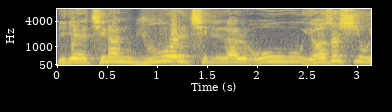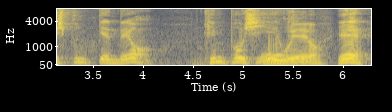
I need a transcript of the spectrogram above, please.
이게 지난 6월 7일 날 오후 6시 50분께인데요. 김포시 오후에요? 구, 예.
